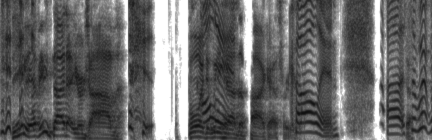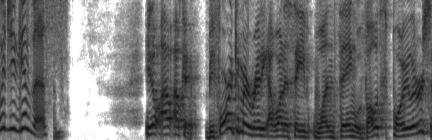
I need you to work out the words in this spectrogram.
Do you have you died at your job? Boy, Call do we in. have the podcast for you. Call in. Uh, yeah. So, what would you give this? You know, I, okay. Before I give my rating, I want to say one thing without spoilers.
